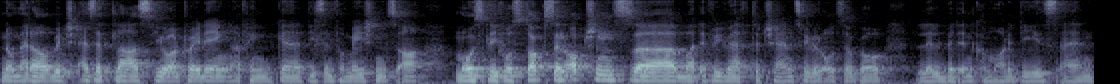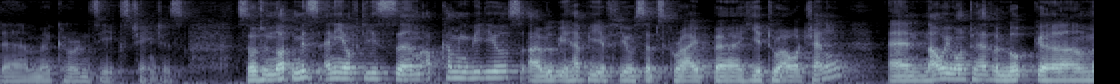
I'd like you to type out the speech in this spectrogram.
no matter which asset class you are trading I think uh, these informations are mostly for stocks and options, uh, but if we have the chance, we will also go a little bit in commodities and um, currency exchanges. So to not miss any of these um, upcoming videos, I will be happy if you subscribe uh, here to our channel. And now we want to have a look um,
